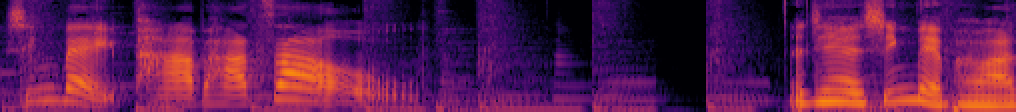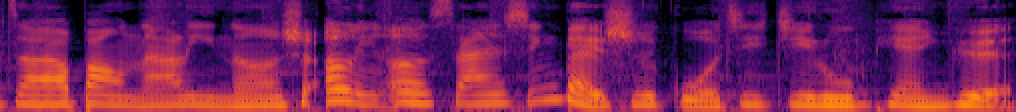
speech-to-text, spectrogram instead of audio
新北趴趴照。那今天新北趴趴造要报哪里呢？是二零二三新北市国际纪录片月。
